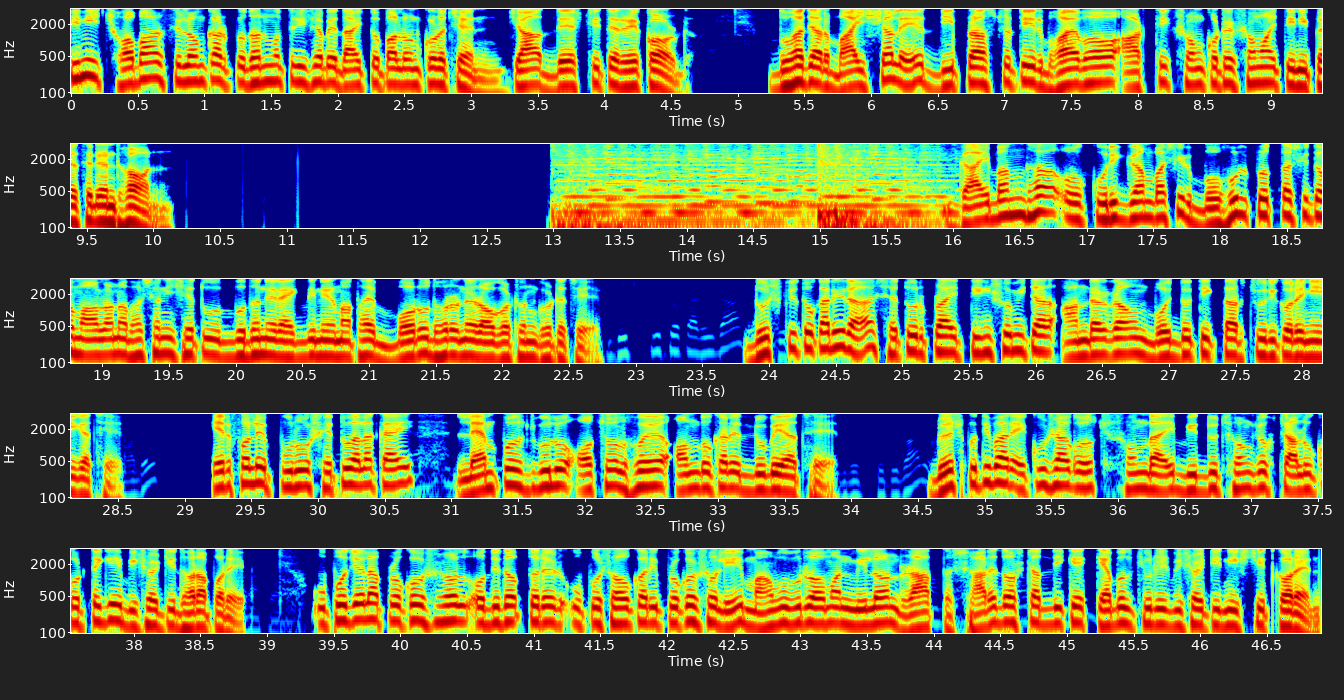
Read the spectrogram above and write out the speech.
তিনি ছবার শ্রীলঙ্কার প্রধানমন্ত্রী হিসেবে দায়িত্ব পালন করেছেন, যা দেশটিতে রেকর্ড। দু হাজার বাইশ সালে দ্বীপরাষ্ট্রটির ভয়াবহ আর্থিক সংকটের সময় তিনি প্রেসিডেন্ট হন। গাইবান্ধা ও কুড়িগ্রামবাসীর বহুল প্রত্যাশিত মাওলানা ভাসানী সেতু উদ্বোধনের একদিনের মাথায় বড় ধরনের অঘটন ঘটেছে। দুষ্কৃতকারীরা সেতুর প্রায় তিনশো মিটার আন্ডারগ্রাউন্ড বৈদ্যুতিক তার চুরি করে নিয়ে গেছে। এর ফলে পুরো সেতু এলাকায় ল্যাম্পপোস্টগুলো অচল হয়ে অন্ধকারে ডুবে আছে। বৃহস্পতিবার একুশ আগস্ট সন্ধ্যায় বিদ্যুৎ সংযোগ চালু করতে গিয়ে বিষয়টি ধরা পড়ে। উপজেলা প্রকৌশল অধিদপ্তরের উপসহকারী প্রকৌশলী মাহবুবুর রহমান মিলন রাত সাড়ে দশটার দিকে কেবল চুরির বিষয়টি নিশ্চিত করেন।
